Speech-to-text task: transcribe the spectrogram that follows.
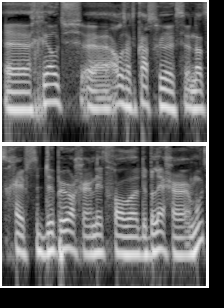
uh, groots, uh, alles uit de kast gerukt. En dat geeft de burger, in dit geval de belegger, moed.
